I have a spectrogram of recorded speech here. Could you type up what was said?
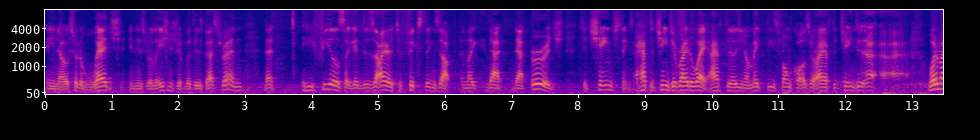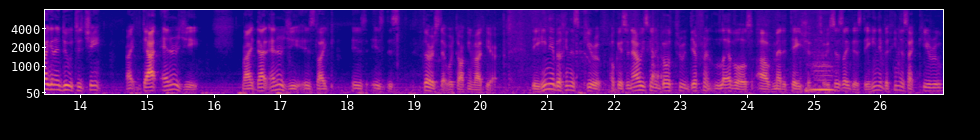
you know, sort of wedge in his relationship with his best friend that he feels like a desire to fix things up and like that that urge to change things. I have to change it right away. I have to you know make these phone calls or I have to change it. Uh, uh, what am I going to do to change? Right, that energy, right? That energy is like is is this thirst that we're talking about here. Dehine bechinas kiruv. Okay, so now he's going to go through different levels of meditation. So he says like this: Dehine bechinas akiruv,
